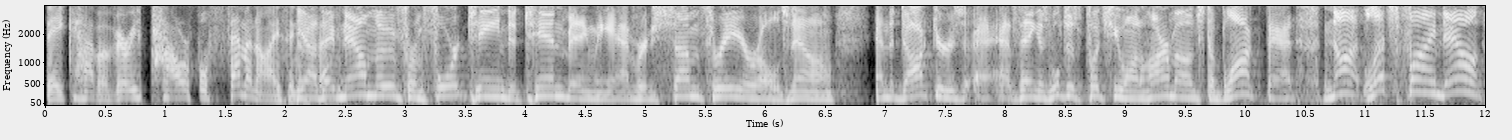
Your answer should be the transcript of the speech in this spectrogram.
they have a very powerful feminizing yeah, effect. they've now moved from 14 to 10 being the average. Some three-year-olds now. And the doctor's uh, uh, thing is, we'll just put you on hormones to block that. Not, let's find out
